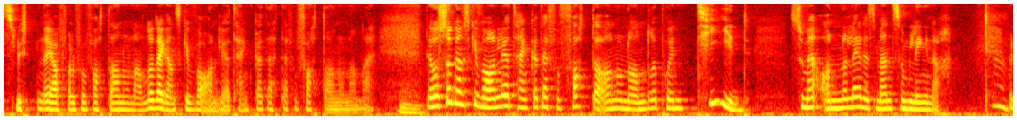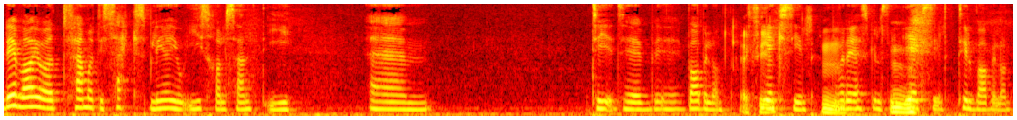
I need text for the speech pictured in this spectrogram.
slutten er iallfall forfatter av noen andre. Det er ganske vanlig å tenke at dette er forfatter av noen andre. Det er også ganske vanlig å tenke at det er forfatter av noen andre på en tid som er annerledes, men som ligner. Og det var jo at 586 blir jo Israel sendt i ehm, til, til Babylon. Eksil. I eksil. Mm. Det var det jeg skulle si. Mm. I eksil til Babylon.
